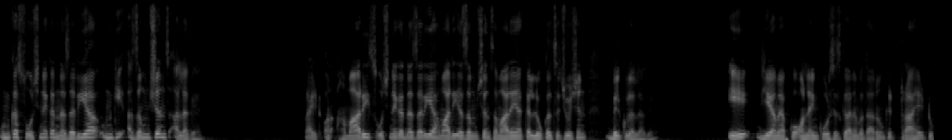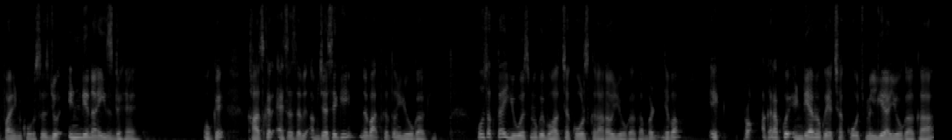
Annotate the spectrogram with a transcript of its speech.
उनका सोचने का नज़रिया, उनकी अजम्पन्स अलग है। राइट और हमारी सोचने का नज़रिया, हमारी अजम्पन्स हमारे यहाँ का लोकल सिचुएशन बिल्कुल अलग है। ए ये मैं आपको ऑनलाइन कोर्सेज के बारे में बता रहा हूँ कि ट्राई टू फाइंड कोर्सेज जो इंडियनाइज्ड हैं ओके खासकर ऐसे सब अब जैसे कि मैं बात करता हूँ योगा की, हो सकता है यूएस में कोई बहुत अच्छा कोर्स करा रहा हो योगा का बट जब आप एक अगर आपको इंडिया में कोई अच्छा कोच मिल गया योगा का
